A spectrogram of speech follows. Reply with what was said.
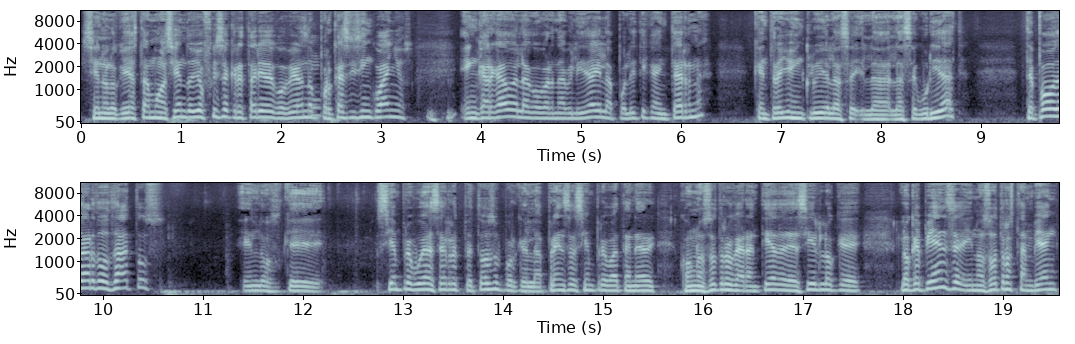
sino lo que ya estamos haciendo. Yo fui secretario de gobierno por casi cinco años, encargado de la gobernabilidad y la política interna, que entre ellos incluye la, seguridad. Te puedo dar dos datos en los que siempre voy a ser respetuoso porque la prensa siempre va a tener con nosotros garantía de decir lo que, lo que piense y nosotros también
